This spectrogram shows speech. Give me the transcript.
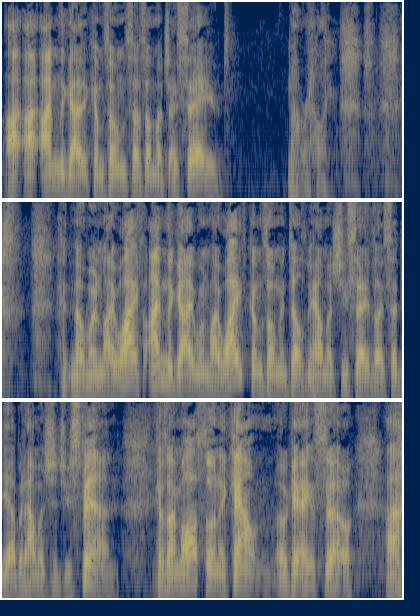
I, am the guy that comes home and says how much I saved. Not really. Now, when my wife, I'm the guy when my wife comes home and tells me how much she saves, I said, yeah, but how much did you spend? Because I'm also an accountant, okay? So, uh,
